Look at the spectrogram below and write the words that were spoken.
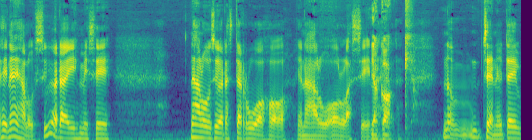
ei, ne ei halua syödä ihmisiä. Ne haluaa syödä sitä ruohoa ja ne haluaa olla siinä. Ja kakkia. No se nyt ei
